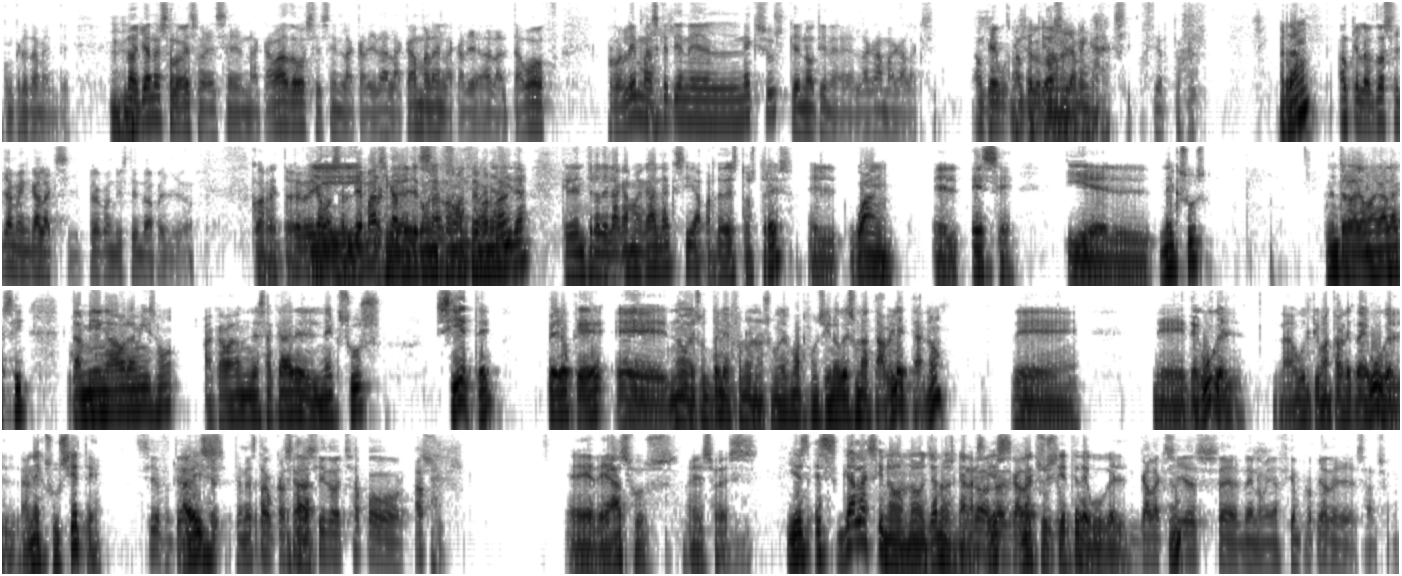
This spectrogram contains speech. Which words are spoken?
concretamente, no, ya no es solo eso, es en acabados, es en la calidad de la cámara, en la calidad del altavoz. Problemas que tiene el Nexus que no tiene la gama Galaxy. Aunque, aunque los dos se llamen Galaxy, por cierto. ¿Perdón? Aunque los dos se llamen Galaxy, pero con distinto apellido. Correcto. Pero digamos, el de marca simplemente como información añadida, que dentro de la gama Galaxy, aparte de estos tres, el One, el S y el Nexus, dentro de la gama Galaxy, también ahora mismo acaban de sacar el Nexus 7, pero que eh, no es un teléfono, no es un smartphone, sino que es una tableta, ¿no? De, de, Google, la última tableta de Google, la Nexus 7. Sí, efectivamente, que, en esta ocasión ha sido hecha por Asus. Eh, de Asus, eso es. ¿Y es, es, Galaxy? No, no, ya no es Galaxy, es, Nexus 7 de Google. Galaxy es eh, denominación propia de Samsung.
